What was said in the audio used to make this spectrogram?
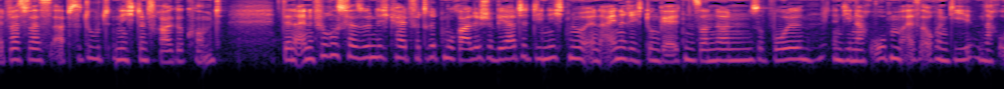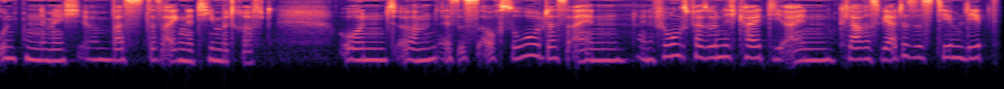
Etwas, was absolut nicht in Frage kommt. Denn eine Führungspersönlichkeit vertritt moralische Werte, die nicht nur in eine Richtung gelten, sondern sowohl in die nach oben als auch in die nach unten, nämlich ähm, was das eigene Team betrifft. Und ähm, es ist auch so, dass ein, eine Führungspersönlichkeit, die ein klares Wertesystem lebt,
